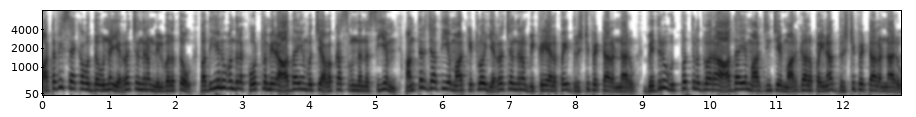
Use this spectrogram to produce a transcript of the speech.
అటవీ శాఖ వద్ద ఉన్న ఎర్రచందనం నిల్వలతో పదిహేను వందల కోట్ల మేర ఆదాయం వచ్చే అవకాశం ఉందన్న సీఎం అంతర్జాతీయ మార్కెట్లో ఎర్రచందనం విక్రయాలపై దృష్టి పెట్టాలన్నారు. వెదురు ఉత్పత్తుల ద్వారా ఆదాయం ఆర్జించే మార్గాలపైన దృష్టి పెట్టాలన్నారు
